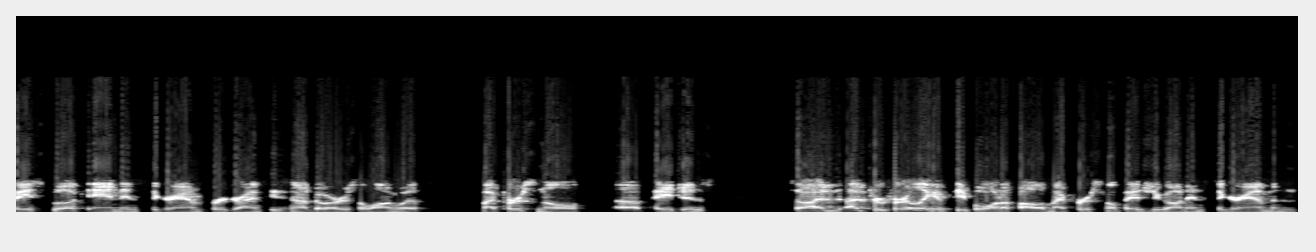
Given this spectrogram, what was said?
Facebook and Instagram for Grind Season Outdoors, along with my personal uh, pages. So I'd, I'd prefer like if people want to follow my personal page to go on Instagram and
